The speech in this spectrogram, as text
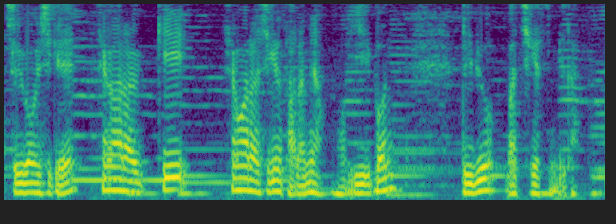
즐거운 시계 생활하기 생활하시길 바라며 어, 이번 리뷰 마치겠습니다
